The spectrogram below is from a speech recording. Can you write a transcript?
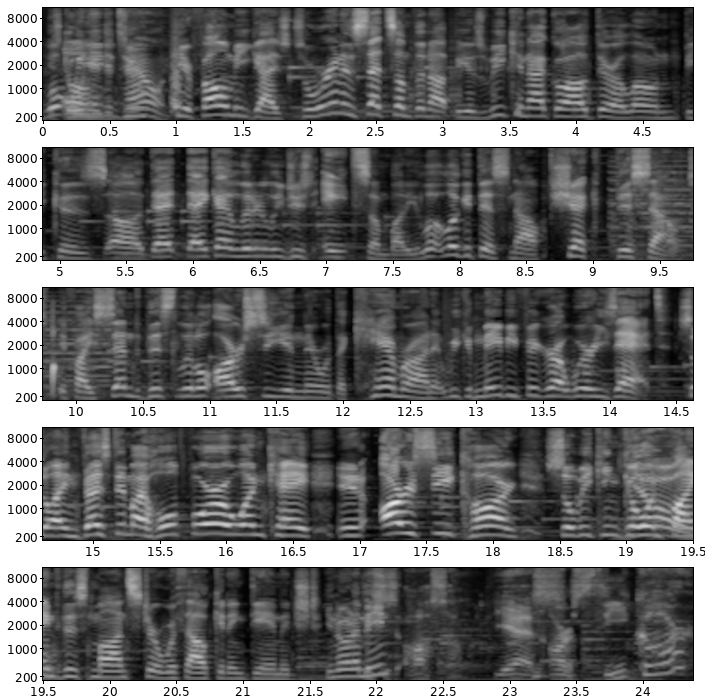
what we need to into do here. Follow me, guys. So we're gonna set something up because we cannot go out there alone because uh, that that guy literally just ate somebody. Look, look at this now. Check this out. If I send this little RC in there with a camera on it, we can maybe figure out where he's at. So I invested my whole 401k in an RC car so we can go and find this monster without getting damaged. You know what I mean? This is awesome. Yes. An RC car?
